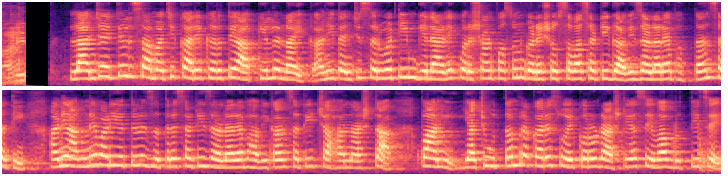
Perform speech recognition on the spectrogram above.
आणि लांजा येथील सामाजिक कार्यकर्ते अकिल नाईक आणि त्यांची सर्व टीम गेल्या अनेक वर्षांपासून गणेशोत्सवासाठी गावी जाणाऱ्या भक्तांसाठी आणि आंगणेवाडी येथील जत्रेसाठी जाणाऱ्या भाविकांसाठी चहा नाश्ता पाणी याची उत्तम प्रकारे सोय करून राष्ट्रीय सेवा वृत्तीचे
